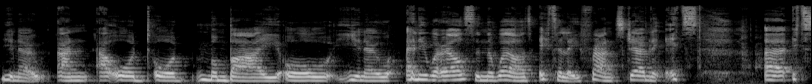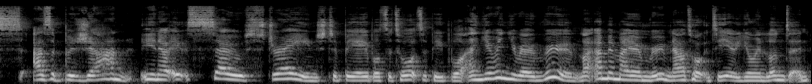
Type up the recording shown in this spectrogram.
you know, and or or Mumbai or you know anywhere else in the world, Italy, France, Germany. It's uh, it's Azerbaijan. You know, it's so strange to be able to talk to people, and you're in your own room. Like I'm in my own room now talking to you. You're in London,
